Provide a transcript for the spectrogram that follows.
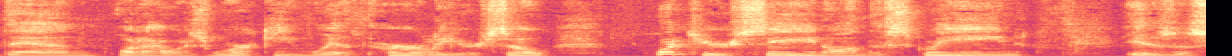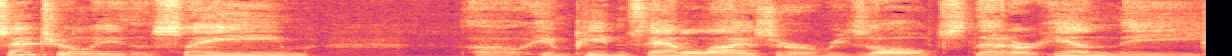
than what I was working with earlier. So what you're seeing on the screen is essentially the same uh, impedance analyzer results that are in the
